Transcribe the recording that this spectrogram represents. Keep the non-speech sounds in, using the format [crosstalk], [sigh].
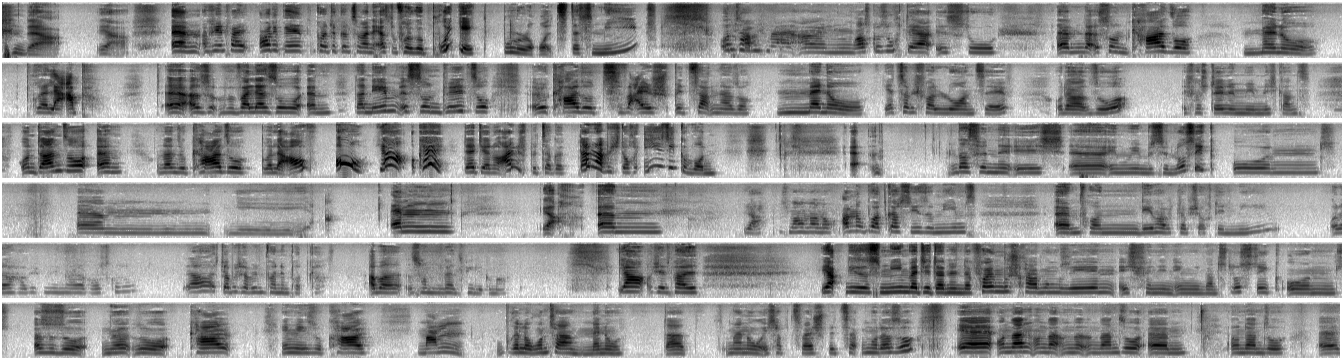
[laughs] Der, ja. Ähm, auf jeden Fall, heute geht, heute gibt es meine erste Folge Projekt Brawls des Memes. Und habe ich mir einen rausgesucht, der ist so, ähm, da ist so ein Karl, so, Menno, Brille ab. Äh, also, weil er so, ähm, daneben ist so ein Bild, so, äh, Karl so zwei Spitzhacken, also, Menno. Jetzt habe ich verloren, safe. Oder so. Ich verstehe den Meme nicht ganz. Und dann so, ähm, und dann so Karl so, Brille auf. Oh, ja, okay. Der hat ja nur eine Spitzhacke. Dann habe ich doch easy gewonnen. [laughs] Äh, das finde ich äh, irgendwie ein bisschen lustig und ähm, ja. Ähm, ja, ähm, ja, es machen dann noch andere Podcasts, diese Memes. Ähm, von dem habe ich, glaube ich, auch den Meme. Oder habe ich mir den gerade rausgesucht? Ja, ich glaube, ich habe ihn von dem Podcast. Aber es haben ganz viele gemacht. Ja, auf jeden Fall. Ja, dieses Meme werdet ihr dann in der Folgenbeschreibung sehen. Ich finde ihn irgendwie ganz lustig und also so, ne, so Karl, irgendwie so Karl, Mann, Brille runter, Menno, da, Menno, ich habe zwei Spitzhacken oder so. Äh, und dann, und dann, und dann so, ähm, und dann so, äh,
